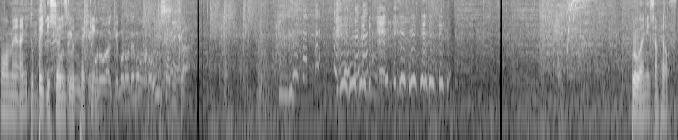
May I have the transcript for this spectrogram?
Come on, man. I need to bait this guy 所 into 詮 attacking. Bro, I need some health.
